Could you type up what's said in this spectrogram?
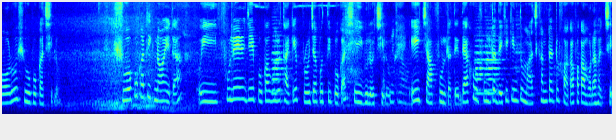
বড় শুয়োপোকা ছিল। শুয়োপোকা ঠিক নয় এটা ওই ফুলের যে পোকাগুলো থাকে প্রজাপতি পোকা সেইগুলো ছিল। এই চাপ ফুলটাতে। দেখো ফুলটা দেখে কিন্তু মাঝখানটা একটু ফাঁকা ফাঁকা মনে হচ্ছে।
